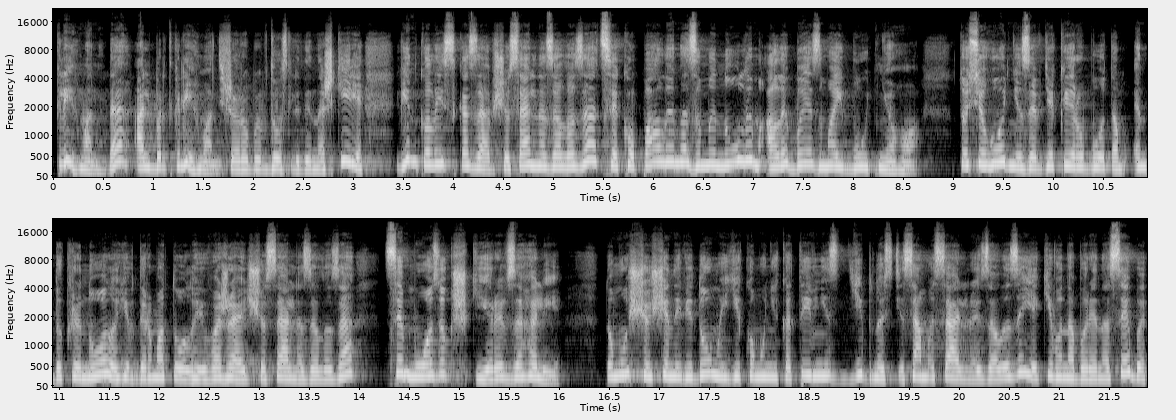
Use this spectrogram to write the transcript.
Клігман, да? Альберт Клігман, що робив досліди на шкірі, він колись сказав, що сальна залоза це копалина з минулим, але без майбутнього. То сьогодні, завдяки роботам ендокринологів, дерматологів, вважають, що сальна залоза це мозок шкіри взагалі. Тому що ще невідомі її комунікативні здібності саме сальної залози, які вона бере на себе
